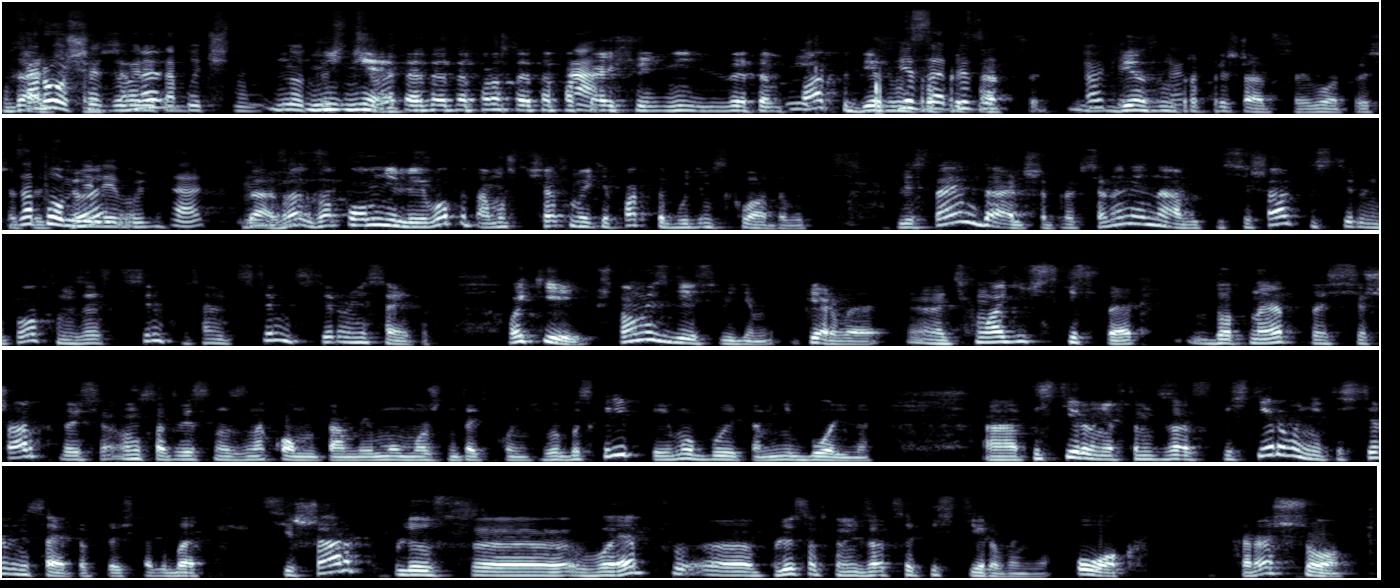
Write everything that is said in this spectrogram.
Дальше, Хорошее, говорит обычно. Ну, не, нет, человек... это, это просто это пока а. еще не это не, факт без, без интерпретации. Без, Окей, без интерпретации. Вот, то есть запомнили его. Так. Да, угу. за, запомнили его, потому что сейчас мы эти факты будем складывать. Листаем дальше. Профессиональные навыки. C-Sharp, тестирование ПО, автоматизация тестирования, функциональное тестирование, тестирование сайтов. Окей, что мы здесь видим? Первое. Э, технологический стек .NET, то есть C-Sharp, то есть он, соответственно, знаком, там ему можно дать какой-нибудь веб-скрипт, и ему будет там не больно. А, тестирование, автоматизация тестирования, тестирование сайтов, то есть как бы C-Sharp плюс э, веб э, плюс автоматизация тестирования. ОК. Хорошо.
